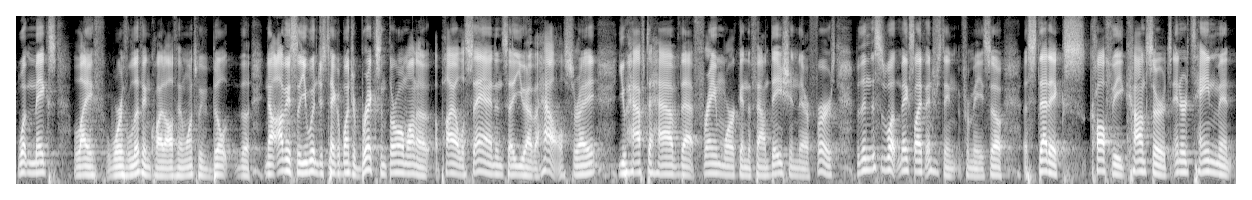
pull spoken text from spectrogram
what makes life worth living quite often once we've built the. Now, obviously, you wouldn't just take a bunch of bricks and throw them on a, a pile of sand and say you have a house, right? You have to have that framework and the foundation there first. But then this is what makes life interesting for me. So, aesthetics, coffee, concerts, entertainment,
